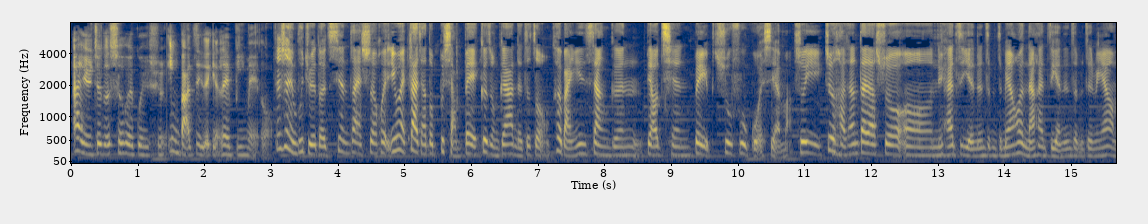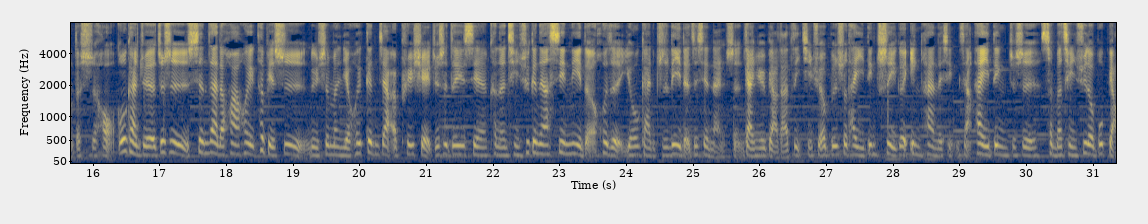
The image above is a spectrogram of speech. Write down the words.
碍于这个社会规训，硬把自己的眼泪逼没了。但是你不觉得现在社会，因为大家都不想被各种各样的这种刻板印象跟标签被束缚裹挟嘛，所以就好像大家说，呃，女孩子也能怎么怎么样，或者男孩子也能怎么怎么样的时候，我感觉就是现在的话会，特别是女生们也会更加 appreciate，就是这一些可能情绪更加细腻的或者有感知力的这些男生，敢于表达自己情绪，而不是说他一定是一个硬汉的形象，他一定就是什么情绪都不表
